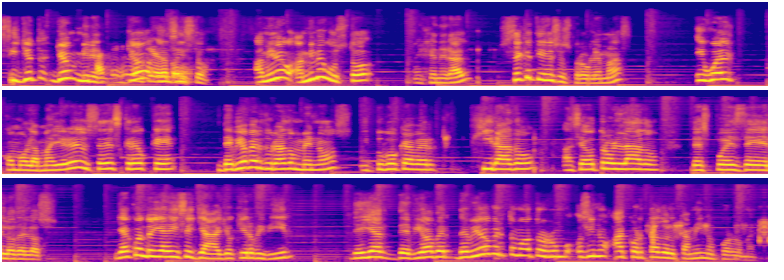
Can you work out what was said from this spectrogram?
Sí, yo, yo miren, yo insisto, a mí, me, a mí me gustó en general, sé que tiene sus problemas, igual como la mayoría de ustedes creo que debió haber durado menos y tuvo que haber girado hacia otro lado después de lo de los. Ya cuando ella dice, ya, yo quiero vivir, ella debió haber, debió haber tomado otro rumbo, o si no, ha cortado el camino por lo menos.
